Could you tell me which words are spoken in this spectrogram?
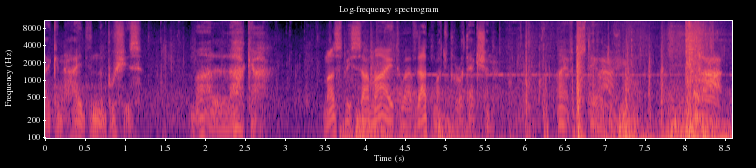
I can hide in the bushes. Malaka. Must be some eye to have that much protection. I have to stay out of view. Now ah!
